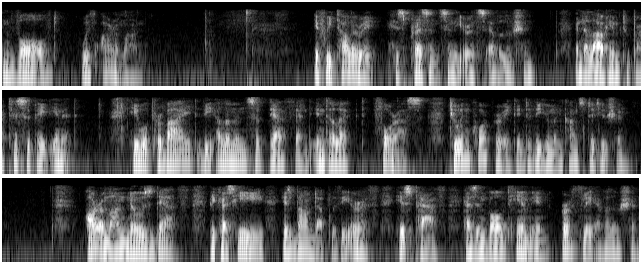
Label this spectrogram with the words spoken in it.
involved with Ahriman. If we tolerate his presence in the earth's evolution and allow him to participate in it, he will provide the elements of death and intellect for us to incorporate into the human constitution. Ahriman knows death because he is bound up with the earth. His path has involved him in earthly evolution.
